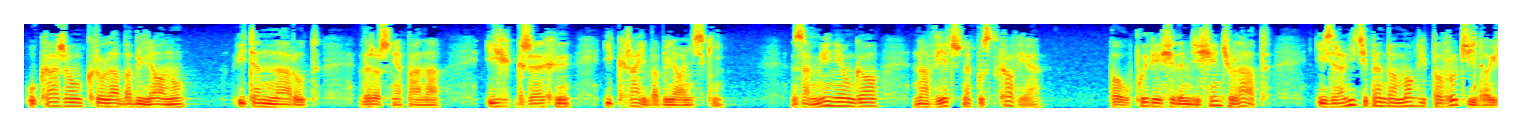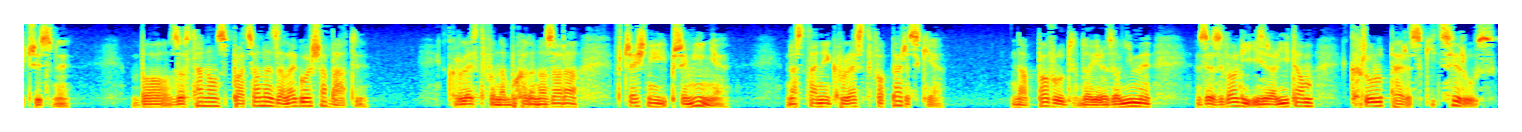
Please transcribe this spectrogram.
ukażę króla Babilonu i ten naród, wyrocznia Pana, ich grzechy i kraj babiloński zamienię go na wieczne pustkowie. Po upływie siedemdziesięciu lat Izraelici będą mogli powrócić do ojczyzny, bo zostaną spłacone zaległe szabaty. Królestwo Nabuchodonozora wcześniej przeminie, nastanie królestwo perskie. Na powrót do Jerozolimy zezwoli Izraelitom król perski Cyrus.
